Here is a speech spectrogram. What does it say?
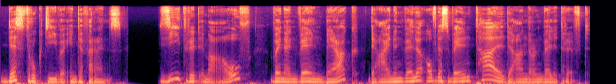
destruktive Interferenz. Sie tritt immer auf, wenn ein Wellenberg der einen Welle auf das Wellental der anderen Welle trifft.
